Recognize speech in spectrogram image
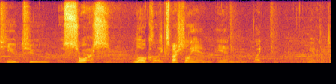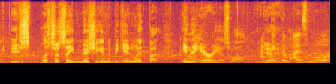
to you to source locally, especially in in like you know like just let's just say Michigan to begin with, but in Right. the area as well. I Yeah. think them as mo-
